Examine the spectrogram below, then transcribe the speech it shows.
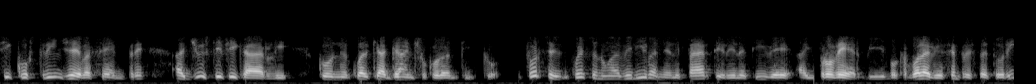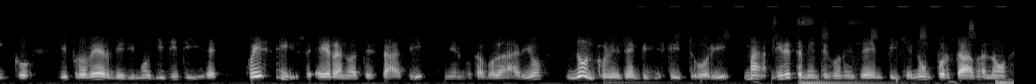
si costringeva sempre a giustificarli con qualche aggancio con l'antico. Forse questo non avveniva nelle parti relative ai proverbi, il vocabolario è sempre stato ricco di proverbi e di modi di dire, questi erano attestati nel vocabolario non con esempi di scrittori, ma direttamente con esempi che non portavano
